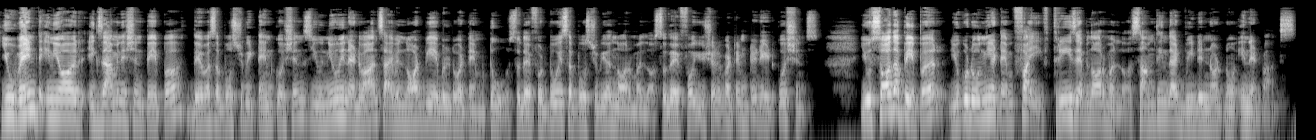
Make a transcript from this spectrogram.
you went in your examination paper, there were supposed to be 10 questions. You knew in advance I will not be able to attempt 2. So therefore 2 is supposed to be a normal loss. So therefore you should have attempted 8 questions. You saw the paper, you could only attempt 5. 3 is abnormal loss, something that we did not know in advance.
